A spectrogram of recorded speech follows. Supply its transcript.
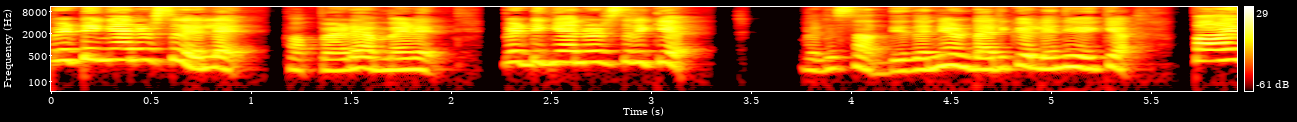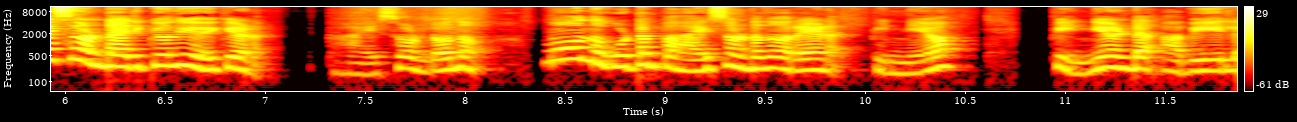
വെഡിങ് ആനിവേഴ്സറി അല്ലേ? പപ്പയുടെ അമ്മയുടെ വെഡിങ് ആനിവേഴ്സറിക്ക് വല്ല സദ്യ തന്നെ ഉണ്ടായിരിക്കും അല്ലേന്ന് ചോദിക്കാം. പായസം ഉണ്ടായിരിക്കുമോ എന്ന് ചോദിക്കുകയാണ്. പായസം ഉണ്ടോന്നോ? മൂന്ന് കൂട്ടം പായസം ഉണ്ടെന്ന് പറയണം. പിന്നെയോ? പിന്നെയുണ്ട് അവിയൽ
